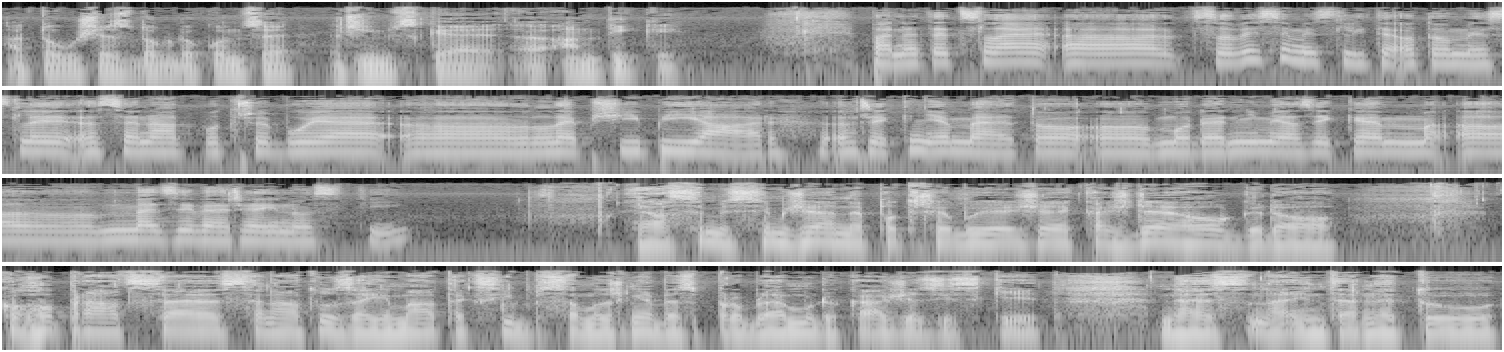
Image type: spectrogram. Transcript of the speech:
a to už je z dob dokonce římské uh, antiky. Pane Tecle, uh, co vy si myslíte o tom, jestli Senát potřebuje uh, lepší PR, řekněme to moderním jazykem mezi veřejností? Já si myslím, že nepotřebuje, že každého, kdo koho práce Senátu zajímá, tak si samozřejmě bez problému dokáže zjistit. Dnes na internetu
